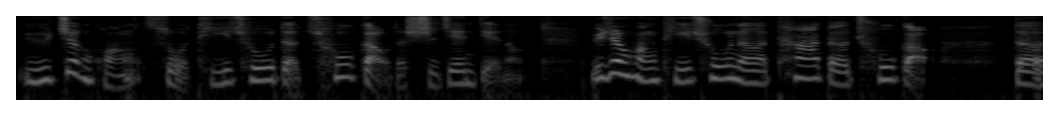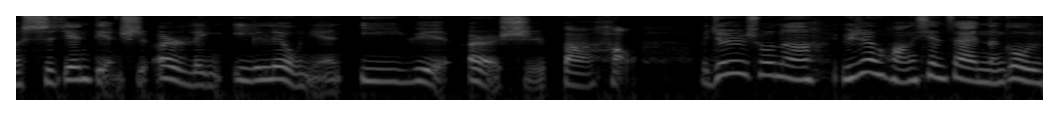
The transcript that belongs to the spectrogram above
于正煌所提出的初稿的时间点呢。于正煌提出呢，他的初稿的时间点是二零一六年一月二十八号。也就是说呢，于正煌现在能够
